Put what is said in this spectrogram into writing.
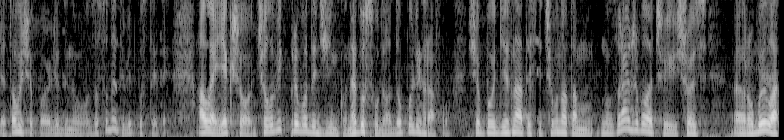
для того, щоб е, людину засудити, відпустити. Але якщо чоловік приводить жінку не до суду, а до поліграфу, щоб дізнатися, чи вона там ну зраджувала, чи щось робила,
